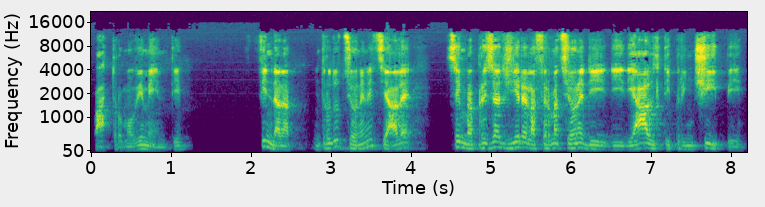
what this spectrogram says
quattro movimenti, fin dall'introduzione iniziale sembra presagire l'affermazione di, di, di alti principi,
